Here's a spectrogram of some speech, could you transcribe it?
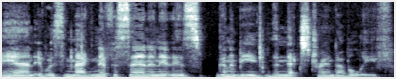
and it was magnificent. And it is going to be the next trend, I believe.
